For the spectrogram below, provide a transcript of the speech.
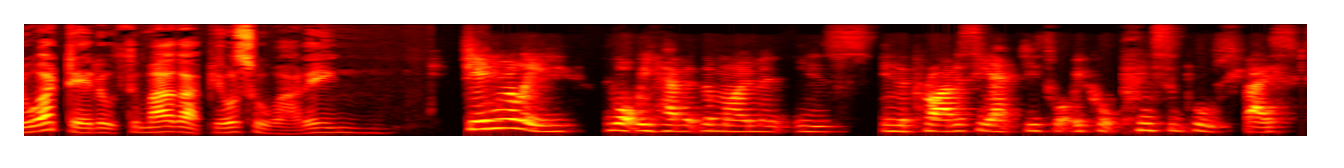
လိုအပ်တယ်လို့သူမကပြောဆိုပါတယ်။ Generally, what we have at the moment is in the Privacy Act is what we call principles based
